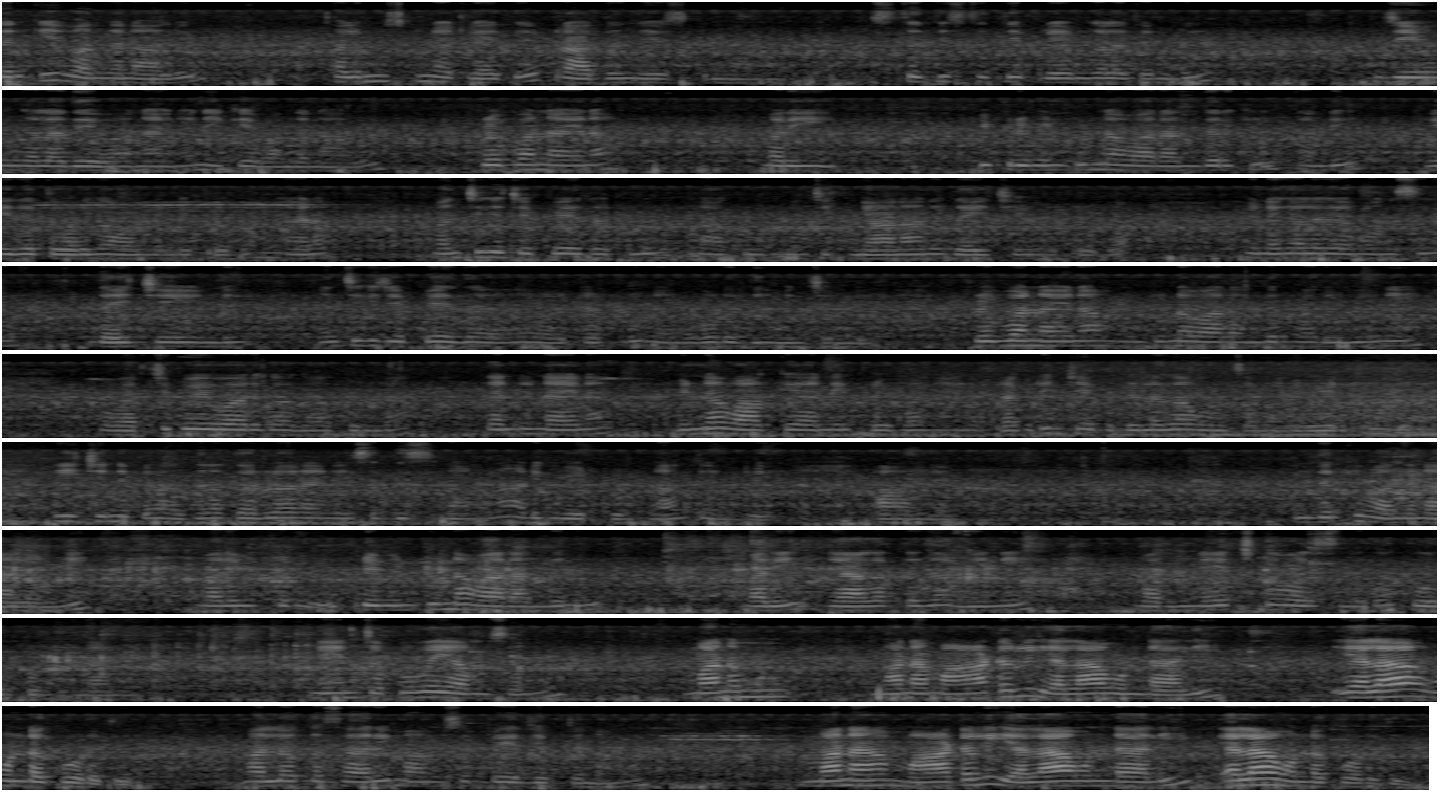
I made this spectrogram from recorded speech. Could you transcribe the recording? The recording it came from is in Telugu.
అందరికీ వందనాలు. కలుముసుకున్నట్లయితే ప్రార్థన చేసుకున్నాను స్థుతి స్థుతి ప్రేమ గల తండ్రి జీవం గల దేవానాయన నీకే వందనాలు. ప్రభానాయన మరి ఇప్పుడు వింటున్న వారందరికీ తండ్రి మీరే తోడుగా ఉండండి ప్రభా నాయన. మంచిగా చెప్పేటట్లు నాకు మంచి జ్ఞానాన్ని దయచేయండి ప్రభా. వినగలిగే మనసు దయచేయండి. మంచిగా చెప్పేటట్లు నన్ను కూడా దీవించండి. ప్రభా నాయన ఉంటున్న వారందరూ మరి విని మర్చిపోయేవారుగా కాకుండా తండ్రి నాయన విన్న వాక్యాన్ని ప్రభా నాయన ప్రకటించే బిడ్డలుగా ఉంచమని వేడుకుంటూ ఈ చిన్ని ప్రార్థన త్వరలో నేను సిద్ధిస్తున్నామని అడిగి వేడుకుంటున్నాను తండ్రి. ఆమె అందరికీ వందనాలండి. మరి ఇప్పుడు ఇప్పుడు వింటున్న వారందరూ మరి జాగ్రత్తగా విని మరి నేర్చుకోవలసిందిగా కోరుకుంటున్నాను. నేను చెప్పబోయే అంశం మనము మన మాటలు ఎలా ఉండాలి ఎలా ఉండకూడదు. మళ్ళీ ఒకసారి మాంసం పేరు చెప్తున్నాము. మన మాటలు ఎలా ఉండాలి ఎలా ఉండకూడదు?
